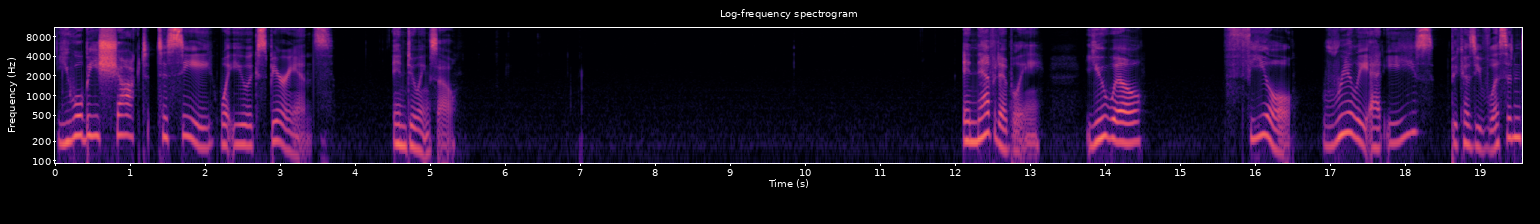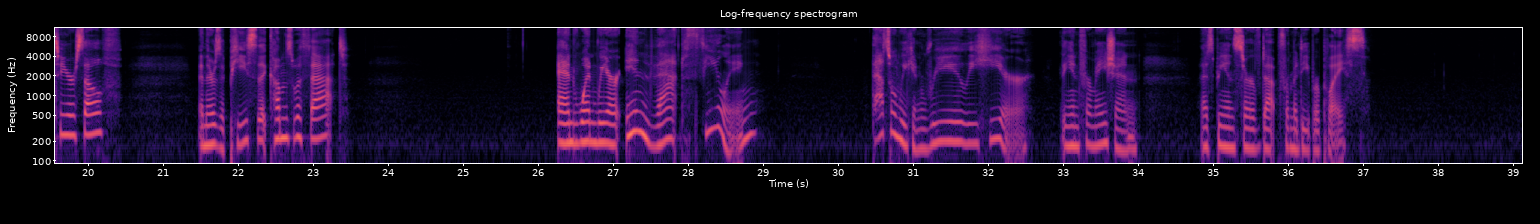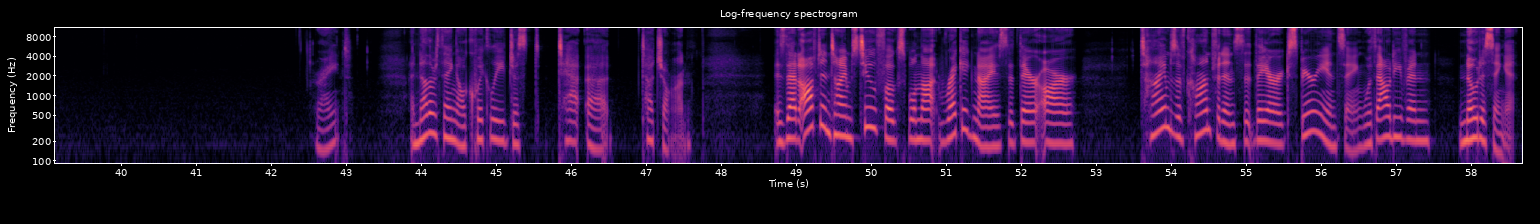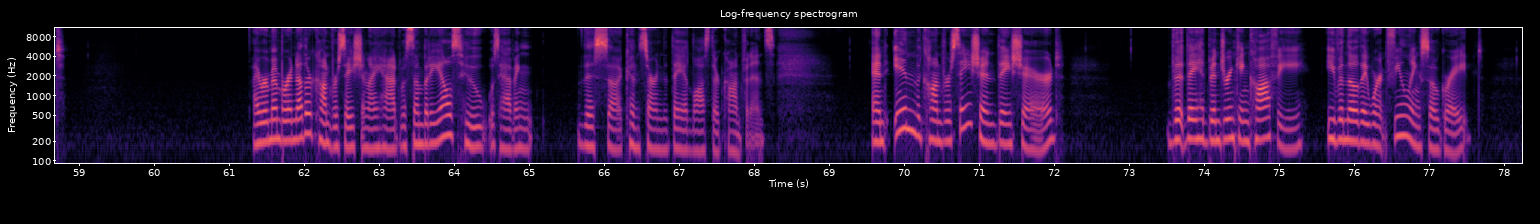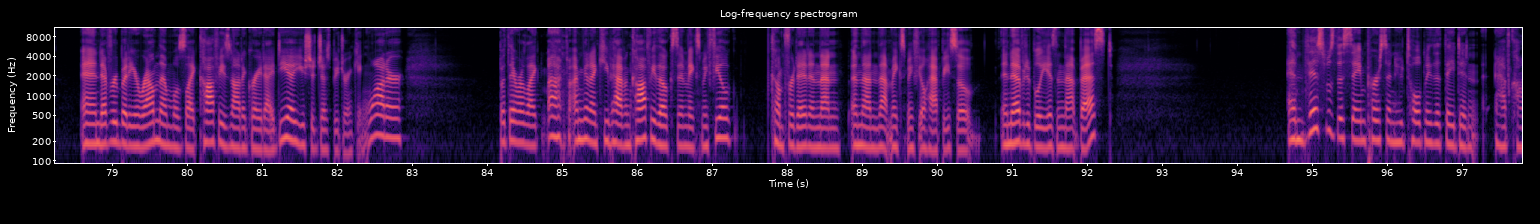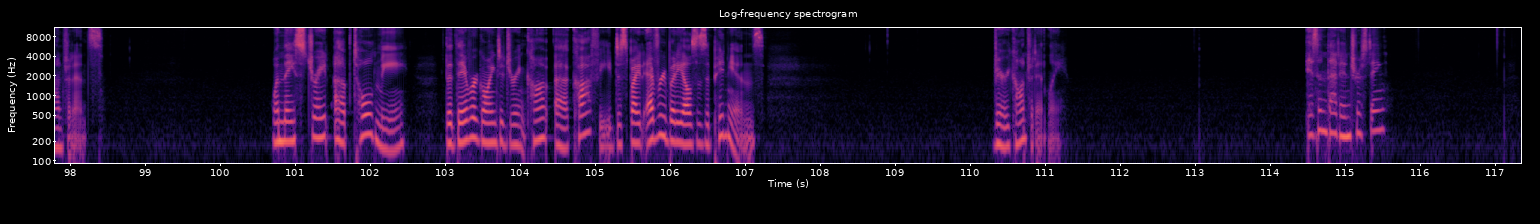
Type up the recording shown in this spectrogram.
you will be shocked to see what you experience in doing so. Inevitably, you will feel really at ease because you've listened to yourself and there's a peace that comes with that. And when we are in that feeling, that's when we can really hear the information that's being served up from a deeper place. Right? Another thing I'll quickly just ta- uh, touch on is that oftentimes, too, folks will not recognize that there are times of confidence that they are experiencing without even noticing it. I remember another conversation I had with somebody else who was having this uh, concern that they had lost their confidence. And in the conversation, they shared that they had been drinking coffee even though they weren't feeling so great. And everybody around them was like, coffee's not a great idea. You should just be drinking water. But they were like, ah, I'm going to keep having coffee though, because it makes me feel comforted. And then, and then that makes me feel happy. So inevitably isn't that best? And this was the same person who told me that they didn't have confidence. When they straight up told me that they were going to drink co- uh, coffee despite everybody else's opinions very confidently. Isn't that interesting?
